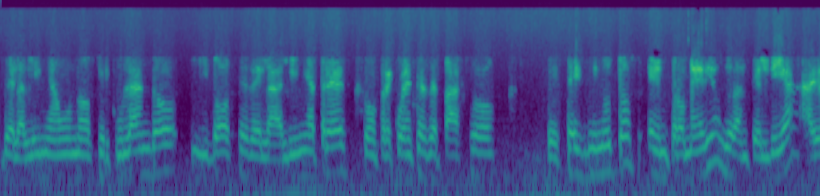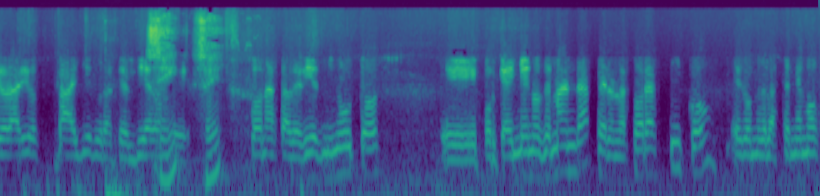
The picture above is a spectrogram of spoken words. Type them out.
de la línea 1 circulando y 12 de la línea 3 con frecuencias de paso de seis minutos en promedio durante el día. Hay horarios valle durante el día donde son hasta de 10 minutos eh, porque hay menos demanda, pero en las horas pico es donde las tenemos,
